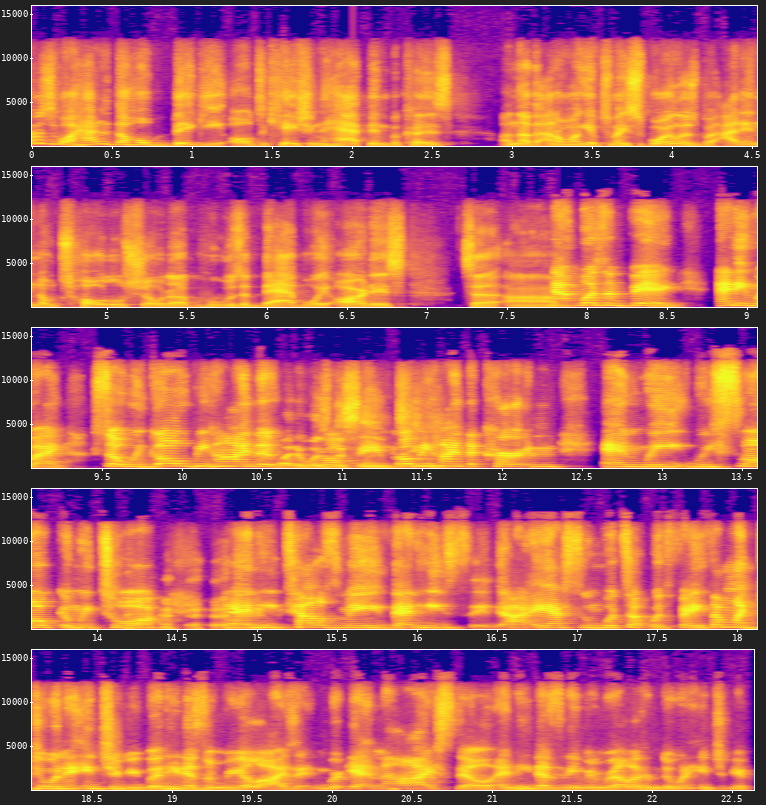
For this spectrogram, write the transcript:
first of all, how did the whole Biggie altercation happen? Because another, I don't want to give too many spoilers, but I didn't know Total showed up, who was a bad boy artist to um that wasn't big anyway so we go behind the but it was the same go team. behind the curtain and we we smoke and we talk and he tells me that he's i asked him what's up with faith i'm like doing an interview but he doesn't realize it and we're getting high still and he doesn't even realize i'm doing an interview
